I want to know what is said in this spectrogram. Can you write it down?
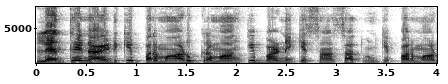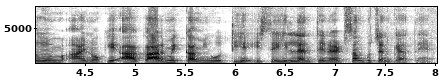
लेंथेनाइड के परमाणु क्रमांक के बढ़ने के साथ साथ उनके परमाणु आयनों के आकार में कमी होती है। इसे ही लेंथेनाइड संकुचन कहते हैं।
